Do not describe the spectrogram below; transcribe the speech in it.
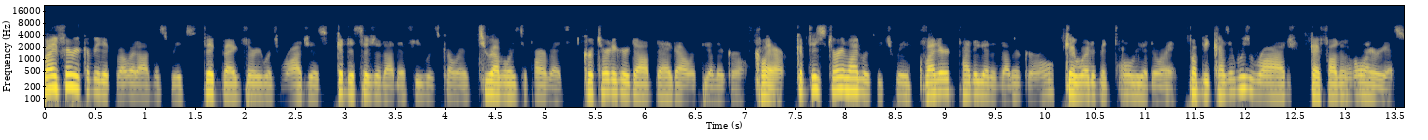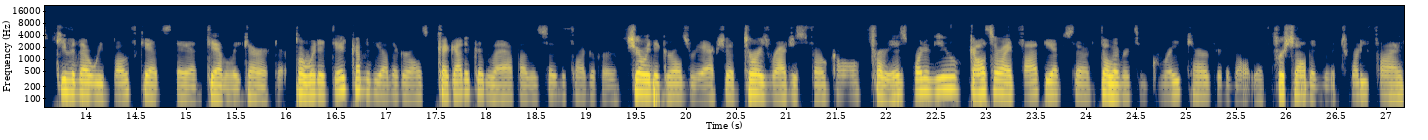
My favorite comedic moment on this week's Big Bang Theory was Raj's good decision on if he was going to Emily's apartment, turning her down to hang out with the other girl, Claire. If this storyline was between Leonard petting at another girl, it would have been totally annoying. But because it was Raj, I found it hilarious, even though we both can't stand the Emily character. But when it did come to the other girls, I got a good laugh on the cinematographer, showing the girls' reaction towards Raj's phone call from his point of view. Also, I thought the episode delivered some great character development for Sheldon with 25%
